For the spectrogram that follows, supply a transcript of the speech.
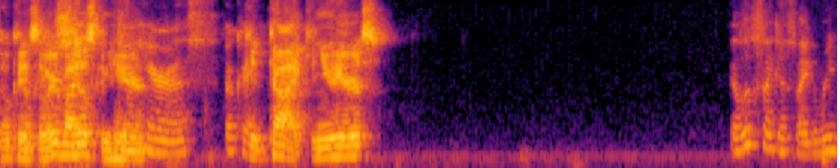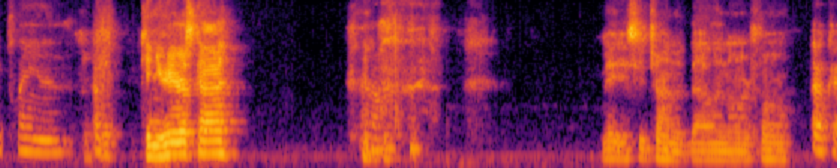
okay, so everybody else can hear. Can hear us. Okay. Can- Kai, can you hear us? It looks like it's like replaying. Okay. Can you hear us, Kai? Oh, Maybe is she trying to dial in on her phone? okay.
